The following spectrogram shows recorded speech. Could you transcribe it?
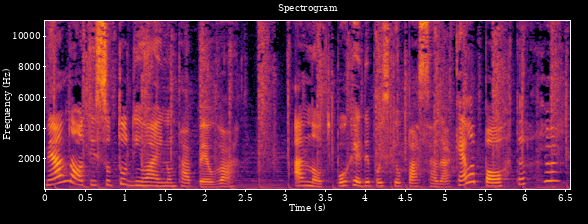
me anote isso tudinho aí num papel, vá. Anote, porque depois que eu passar daquela porta, hum,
